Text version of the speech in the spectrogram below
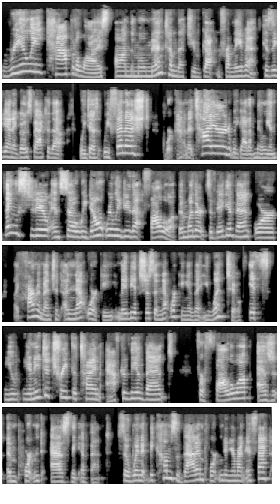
really capitalize on the momentum that you've gotten from the event. Because again, it goes back to that we just, we finished, we're kind of tired. We got a million things to do. And so we don't really do that follow up. And whether it's a big event or like Carmen mentioned, a networking, maybe it's just a networking event you went to. It's you, you need to treat the time after the event for follow up as important as the event. So when it becomes that important in your mind, in fact,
